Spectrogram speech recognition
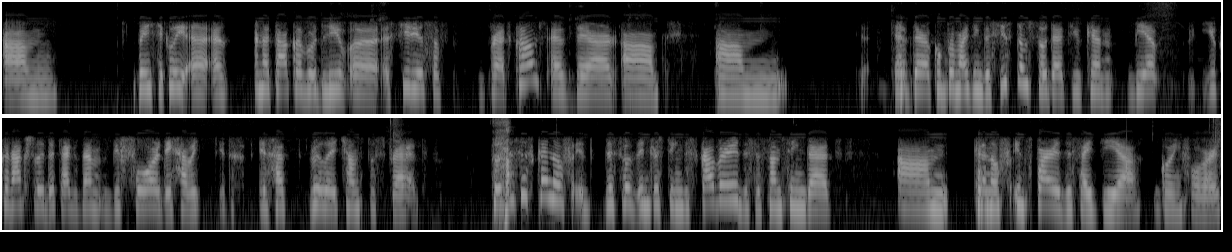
um, basically, uh, an attacker would leave a, a, series of breadcrumbs as they are um, um, as they are compromising the system, so that you can be a, you can actually detect them before they have it, it, it has really a chance to spread. So this is kind of this was interesting discovery. This is something that um, kind of inspired this idea going forward.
